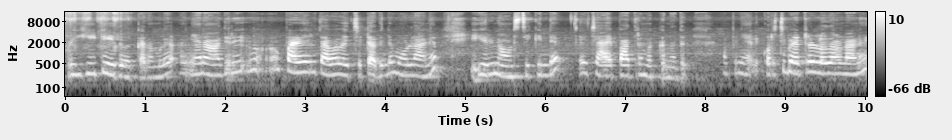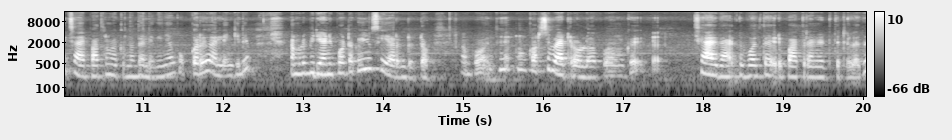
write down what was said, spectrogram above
പ്രീ ഹീറ്റ് ചെയ്ത് വെക്കുക നമ്മൾ ഞാൻ ആദ്യം ഒരു പഴയൊരു തവ വെച്ചിട്ട് അതിന്റെ മുകളിലാണ് ഈ ഒരു നോൺ സ്റ്റിക്കിന്റെ ചായപാത്രം വെക്കുന്നത്. അപ്പോൾ ഞാൻ കുറച്ച് ബാറ്റർ ഉള്ളതുകൊണ്ടാണ് ചായപാത്രം വെക്കുന്നത്. അല്ലെങ്കിൽ ഞാൻ കുക്കർ അല്ലെങ്കിൽ നമ്മൾ ബിരിയാണി പോട്ടൊക്കെ യൂസ് ചെയ്യാറുണ്ട് കേട്ടോ അപ്പോൾ ഇത് കുറച്ച് ബാറ്റർ ഉള്ളൂ. അപ്പോൾ നമുക്ക് ചായ ഇതുപോലത്തെ ഒരു പാത്രമാണ് എടുത്തിട്ടുള്ളത്.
